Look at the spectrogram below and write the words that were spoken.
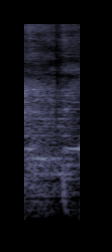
Friday.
